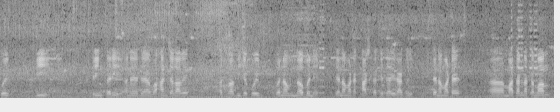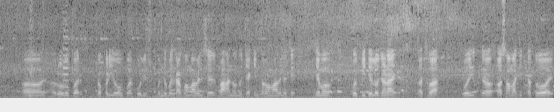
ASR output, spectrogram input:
કોઈ પી ડ્રિંક કરી અને ત્યાં વાહન ચલાવે અથવા બીજા કોઈ બનાવ ન બને તેના માટે ખાસ તકેદારી રાખવી. તેના માટે માતાના તમામ રોડ ઉપર, ચોકડીઓ ઉપર પોલીસ બંદોબસ્ત રાખવામાં આવેલ છે. વાહનોનું ચેકિંગ કરવામાં આવેલું છે. જેમાં કોઈ પીધેલો જણાય અથવા કોઈ અસામાજિક તત્વો હોય,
